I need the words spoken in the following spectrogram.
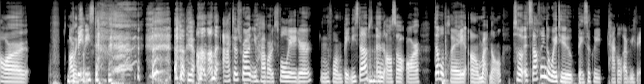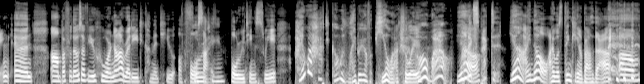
our our Blink, baby blink. steps. Yeah. um, on the actives front, you have our exfoliator in the form of baby steps, Mhm. and also our double play um, retinol. So it's definitely the way to basically tackle everything. And um, but for those of you who are not ready to commit to a full, size routine. full routine suite, I would have to go with Library of Appeal. Actually, Oh wow! Yeah. Unexpected. yeah, I know. I was thinking about that. Um,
